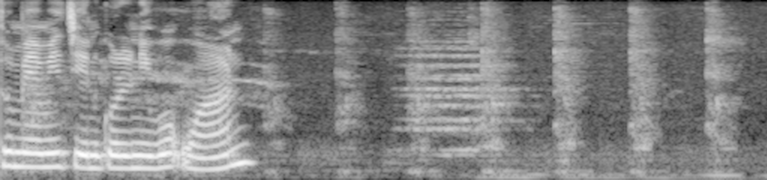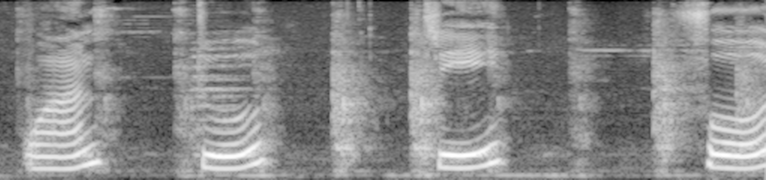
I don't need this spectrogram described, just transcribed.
প্রথমে আমি চেন করে নিব। One one, two, three, four,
